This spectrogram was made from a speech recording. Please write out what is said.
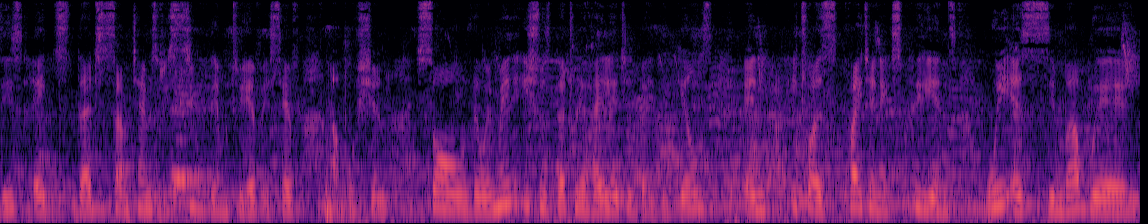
these acts that sometimes restrict them to have a safe abortion. So there were many issues that were highlighted by the girls and it was quite an experience. We as Zimbabwe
